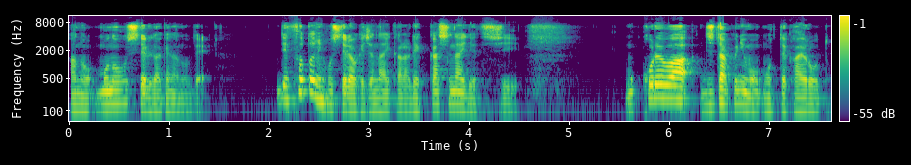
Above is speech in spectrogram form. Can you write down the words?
あの、物干してるだけなので。で、外に干してるわけじゃないから劣化しないですし、もうこれは自宅にも持って帰ろうと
